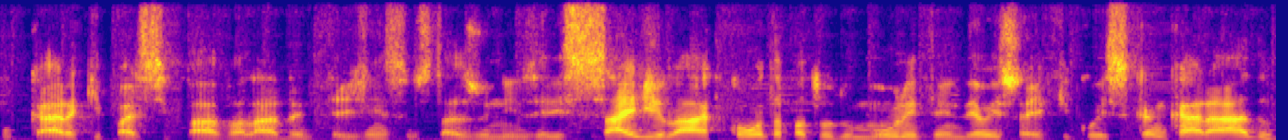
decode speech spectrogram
O cara que participava lá da inteligência dos Estados Unidos, ele sai de lá, conta para todo mundo, entendeu? Isso aí ficou escancarado,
